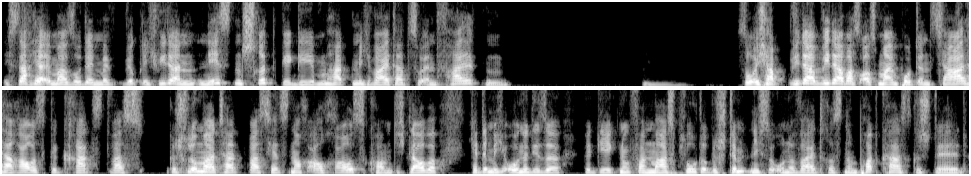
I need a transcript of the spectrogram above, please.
ich sage ja immer so, der mir wirklich wieder einen nächsten Schritt gegeben hat, mich weiter zu entfalten. Mhm. So, ich habe wieder, wieder was aus meinem Potenzial herausgekratzt, was geschlummert hat, was jetzt noch auch rauskommt. Ich glaube, ich hätte mich ohne diese Begegnung von Mars Pluto bestimmt nicht so ohne weiteres in einem Podcast gestellt.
